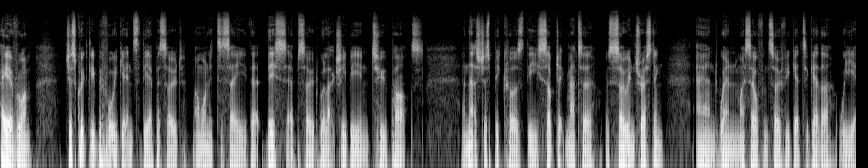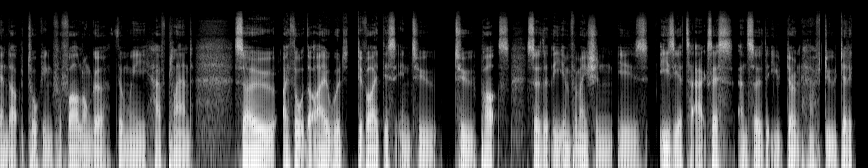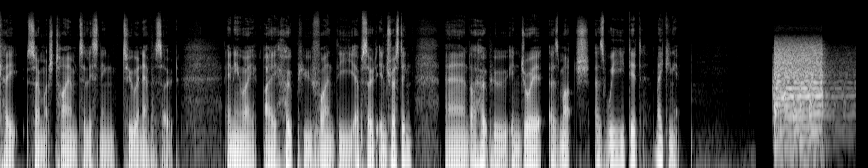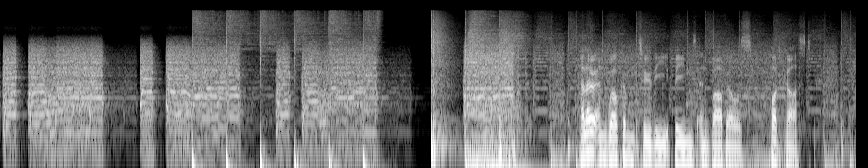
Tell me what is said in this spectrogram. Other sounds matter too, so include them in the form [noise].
Hey everyone. Just quickly before we get into the episode, I wanted to say that this episode will actually be in two parts. And that's just because the subject matter is so interesting. And when myself and Sophie get together, we end up talking for far longer than we have planned. So I thought that I would divide this into two parts so that the information is easier to access and so that you don't have to dedicate so much time to listening to an episode. Anyway, I hope you find the episode interesting and I hope you enjoy it as much as we did making it. Hello and welcome to the Beans and Barbells podcast.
